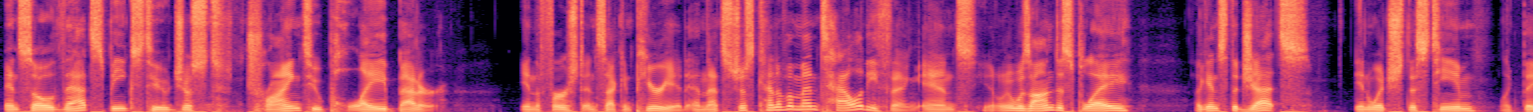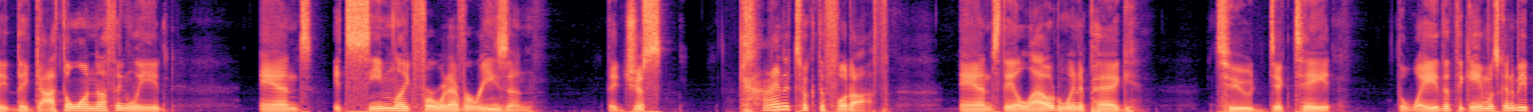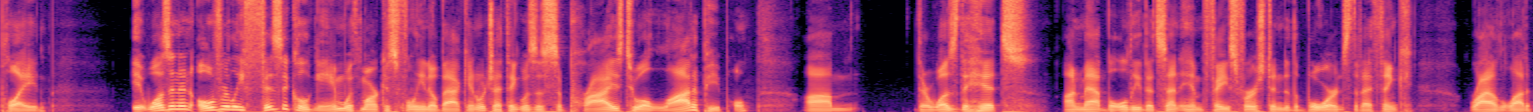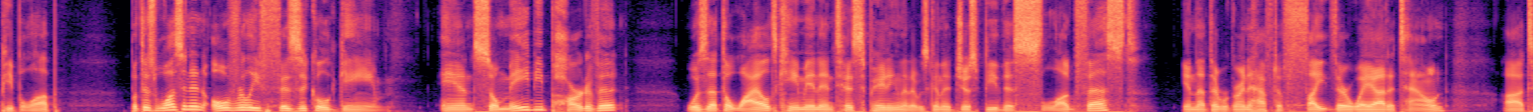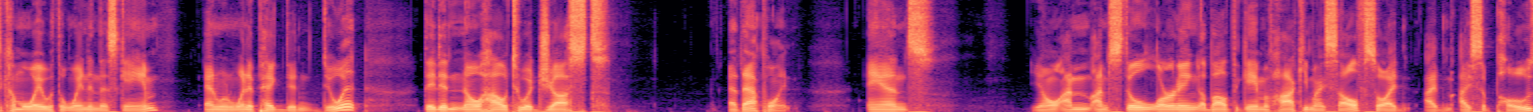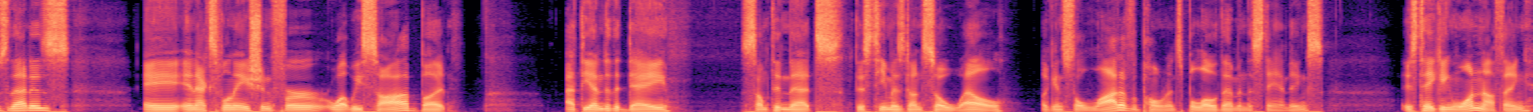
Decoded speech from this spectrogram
And so that speaks to just trying to play better in the first and second period. And that's just kind of a mentality thing. And, you know, it was on display against the Jets, in which this team, like they, they got the one nothing lead, and it seemed like for whatever reason, they just kind of took the foot off and they allowed Winnipeg to dictate the way that the game was going to be played. It wasn't an overly physical game with Marcus Foligno back in, which I think was a surprise to a lot of people. Um, there was the hit on Matt Boldy that sent him face first into the boards that I think riled a lot of people up. But this wasn't an overly physical game. And so maybe part of it was that the Wild came in anticipating that it was going to just be this slugfest in that they were going to have to fight their way out of town uh, to come away with the win in this game. And when Winnipeg didn't do it, they didn't know how to adjust at that point. And you know, I'm I'm still learning about the game of hockey myself, so I I, I suppose that is a an explanation for what we saw, but at the end of the day, something that this team has done so well against a lot of opponents below them in the standings is taking one nothing,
